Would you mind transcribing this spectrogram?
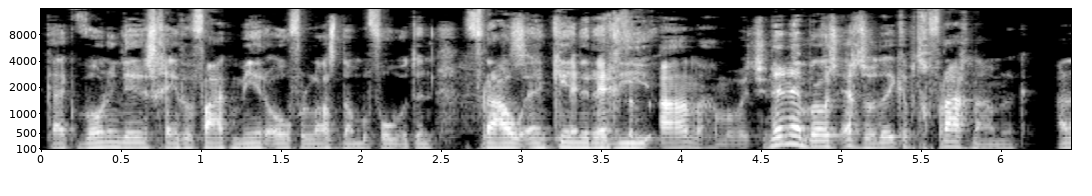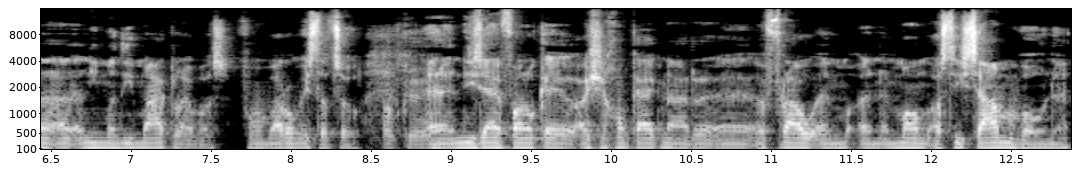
Kijk, woningdelers geven vaak meer overlast dan bijvoorbeeld een vrouw en kinderen Echt die... een aanname wat je Nee, nee bro, is echt zo. Ik heb het gevraagd namelijk. Aan, aan, aan iemand die makelaar was. Van waarom is dat zo? En die zei van, oké, als je gewoon kijkt naar eh, een vrouw en en een man, als die samenwonen,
